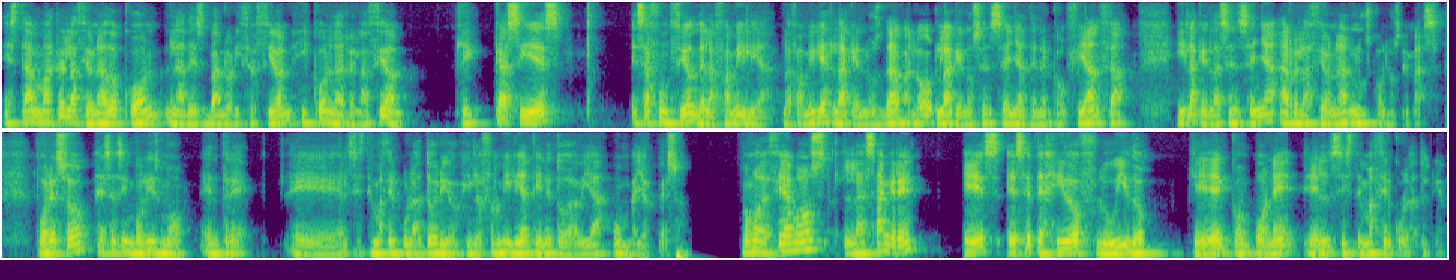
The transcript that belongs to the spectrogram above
está más relacionado con la desvalorización y con la relación, que casi es esa función de la familia. La familia es la que nos da valor, la que nos enseña a tener confianza y la que las enseña a relacionarnos con los demás. Por eso ese simbolismo entre eh, el sistema circulatorio y la familia tiene todavía un mayor peso. Como decíamos, la sangre es ese tejido fluido que compone el sistema circulatorio.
